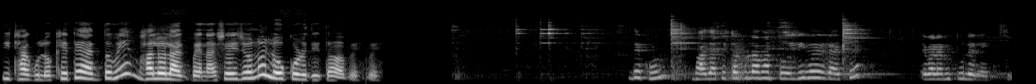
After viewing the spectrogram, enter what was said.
পিঠাগুলো। খেতে একদমই ভালো লাগবে না, সেই জন্য লো করে দিতে হবে। দেখুন, ভাজা পিঠাগুলো আমার তৈরি হয়ে গেছে, এবার আমি তুলে নিচ্ছি।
